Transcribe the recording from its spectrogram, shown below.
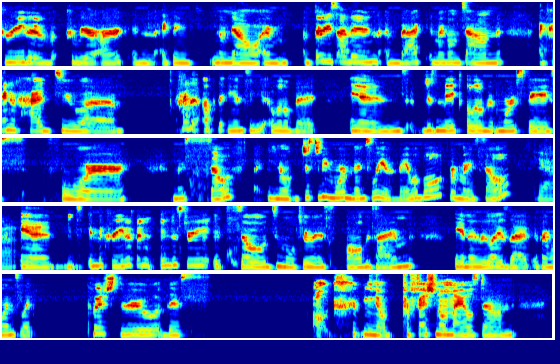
creative career arc, and I think you know now I'm I'm 37, I'm back in my hometown. I kind of had to uh, had to up the ante a little bit and just make a little bit more space for myself. You know, just to be more mentally available for myself yeah. And in the creative in- industry, it's so tumultuous all the time. And I realized that if I wanted to like push through this, all you know, professional milestone,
